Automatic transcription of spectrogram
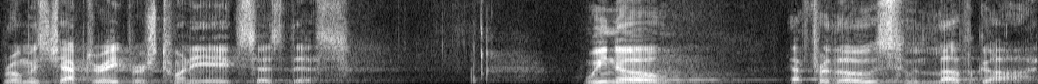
Romans chapter 8, verse 28 says this We know that for those who love God,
